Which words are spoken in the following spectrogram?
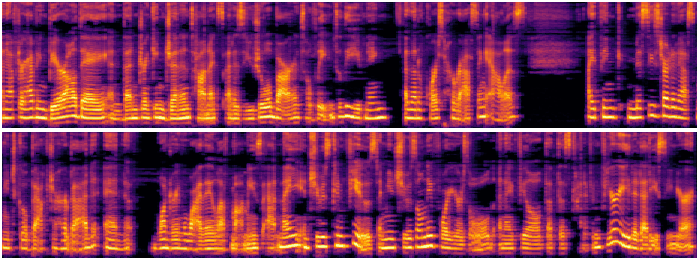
And after having beer all day and then drinking gin and tonics at his usual bar until late into the evening, and then, of course, harassing Alice, I think Missy started asking to go back to her bed and wondering why they left mommy's at night. And she was confused. I mean, she was only four years old. And I feel that this kind of infuriated Eddie Sr.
